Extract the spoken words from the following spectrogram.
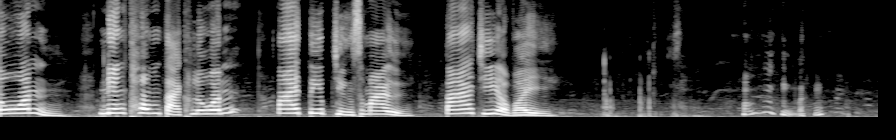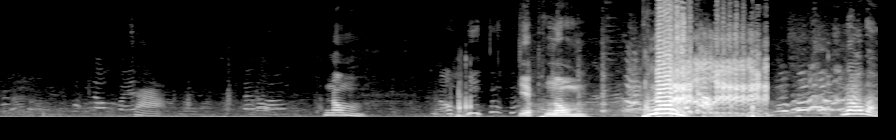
នួននាងធំតែខ្លួន តែទៀបជាងស្មៅតើជាអ្វីចាភ្នំជាភ្នំភ្នំ ភ្នំอ่ะ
